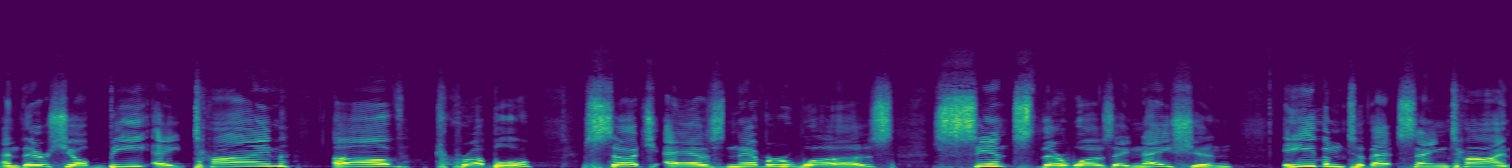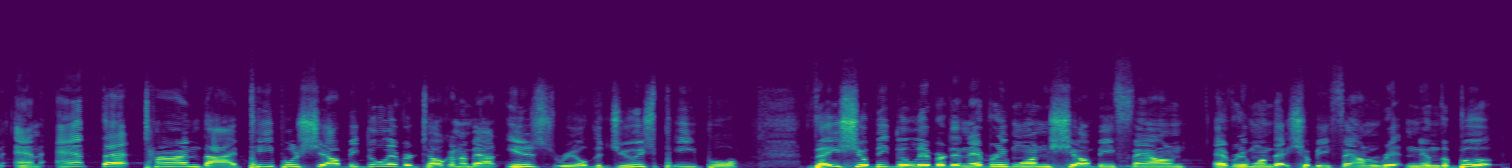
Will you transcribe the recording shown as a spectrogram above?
and there shall be a time of trouble such as never was since there was a nation even to that same time. And at that time, thy people shall be delivered. Talking about Israel, the Jewish people, they shall be delivered, and everyone shall be found, everyone that shall be found written in the book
